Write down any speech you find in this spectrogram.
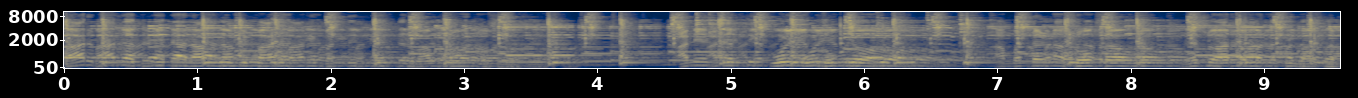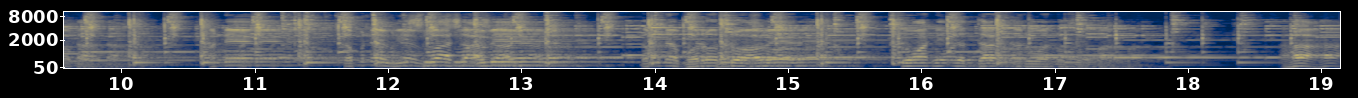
બાર મહિના ધણીના રામદેવજી મહારાજની મંદિરની અંદર વાપરવાનો છે. આની અંદરથી કોઈ રૂપિયો આ મંડળના છોકરાઓ એસો આરામાં નથી વાપરતા. અને તમને વિશ્વાસ આવે, તમને ભરોસો આવે, તો આની અંદર દાન કરવાનું છે હા હા.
